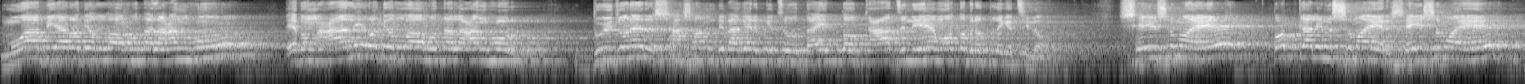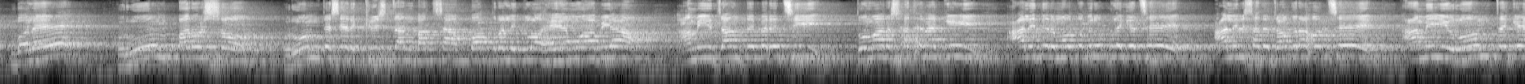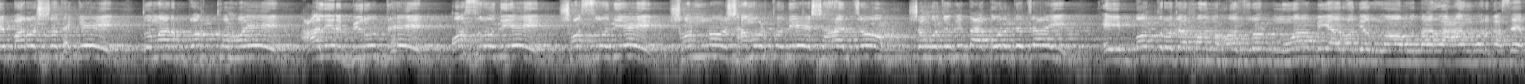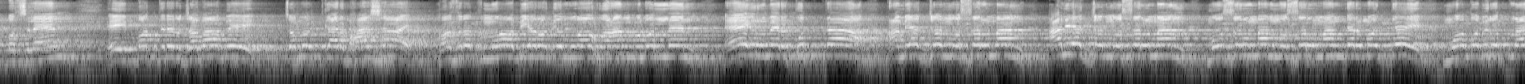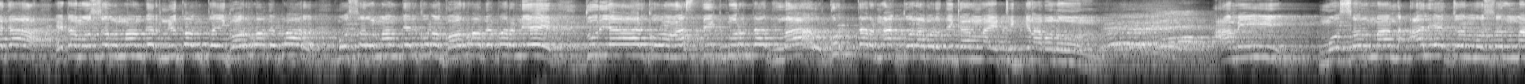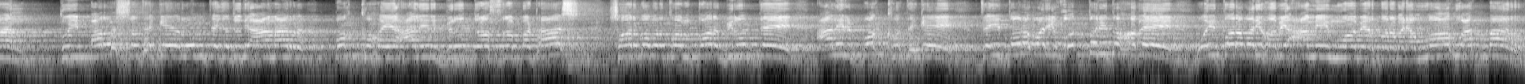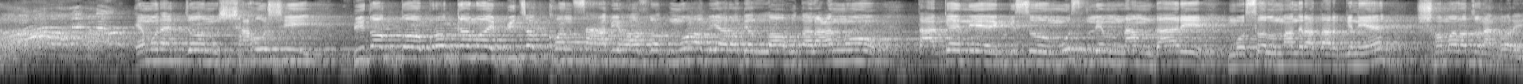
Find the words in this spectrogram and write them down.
মুয়াবিয়া রদিয়াল্লাহু তাআলা আনহু এবং আলী রদিয়াল্লাহু তাআলা আনহুর দুইজনের শাসন বিভাগের কিছু দায়িত্ব, কাজ নিয়ে মতবিরোধ লেগেছিল। সেই সময়ে, তৎকালীন সময়ের, সেই সময়ের বলে, রোম পারস্য, রোম দেশের খ্রিস্টান বাদশাহ পত্র লিখলো, হে মুয়াবিয়া আমি জানতে পেরেছি, তোমার সাথে নাকি আলীদের মতবিরোধ লেগেছে আলীর সাথে ঝগড়া হচ্ছে। আমি রোম থেকে, পারস্য থেকে তোমার পক্ষ হয়ে আলীর বিরুদ্ধে অস্ত্র দিয়ে, শস্ত্র দিয়ে, সৈন্য সামর্থ্য দিয়ে সাহায্য, সহযোগিতা করতে চাই। এই পত্র যখন হজরত মুয়াবিয়া রদিয়াল্লাহু তাআলা আনহুর কাছে পৌঁছলেন, এই পত্রের জবাবে চমৎকার ভাষায় হজরত মুয়াবিয়া রদিয়াল্লাহু আনহু বললেন, এই রুমের কুত্তা, আমি একজন মুসলমান, আলী একজন মুসলমান মুসলমান মুসলমানদের মধ্যে মতবিরোধ লাগা। এটা মুসলমানদের নিতান্তই ঘরোয়া ব্যাপার। মুসলমানদের কোনো ঘরোয়া ব্যাপার নিয়ে দুনিয়ার কোন নাস্তিক মুরতাদ লাল কুত্তার নাক গলাবার অধিকার নাই, ঠিক কিনা বলুন? আমি মুসলমান, আলী একজন মুসলমান। তুই পারস্য থেকে রোম থেকে যদি আমার পক্ষ হয়ে আলীর বিরুদ্ধে অস্ত্র পাঠাস, সর্বপ্রথম তোর বিরুদ্ধে আলীর পক্ষ থেকে যেই তরবারি উত্তরিত হবে, ওই তরবারি হবে আমি মুয়াবের তরবারি। আল্লাহু আকবার। এমন একজন সাহসী, বিদগ্ধ, প্রজ্ঞাময়, বিচক্ষণ সাহাবী হজরত মুয়াবিয়া রাদিয়াল্লাহু তাআলা আনহু, তাকে নিয়ে কিছু মুসলিম নামদারি মুসলমানরা তারকে নিয়ে সমালোচনা করে।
